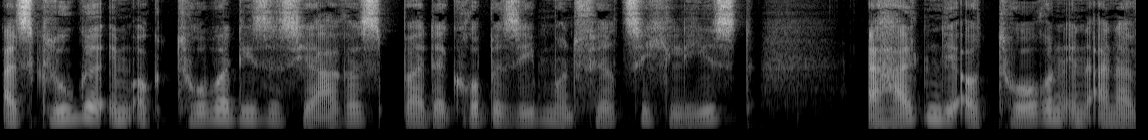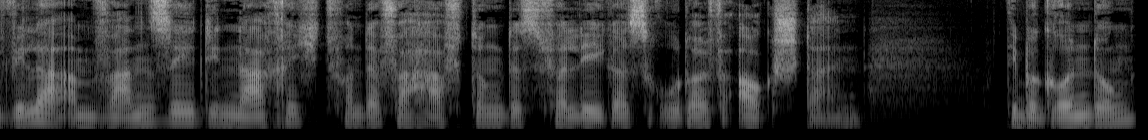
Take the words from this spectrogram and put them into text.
Als Kluge im Oktober dieses Jahres bei der Gruppe 47 liest, erhalten die Autoren in einer Villa am Wannsee die Nachricht von der Verhaftung des Verlegers Rudolf Augstein. Die Begründung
